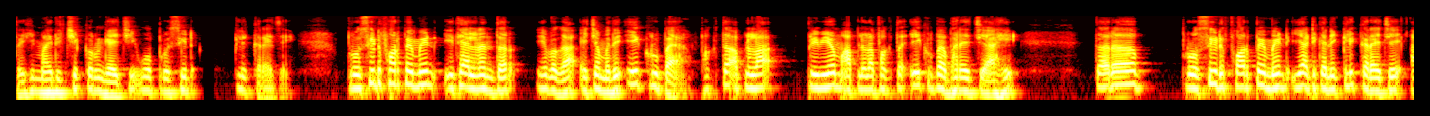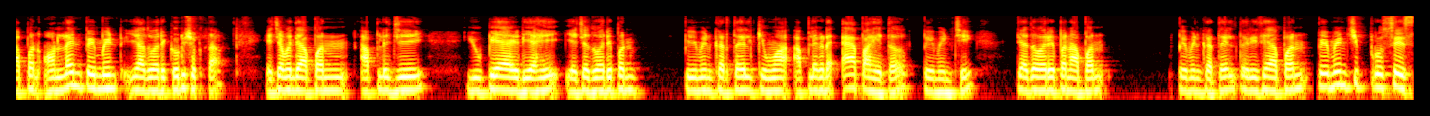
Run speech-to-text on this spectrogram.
तर ही माहिती चेक करून घ्यायची व प्रोसीड क्लिक करायचं. आहे प्रोसीड फॉर पेमेंट इथे आल्यानंतर हे बघा याच्यामध्ये एक रुपया फक्त आपल्याला प्रीमियम आपल्याला फक्त एक रुपया भरायचे आहे. तर प्रोसीड फॉर पेमेंट या ठिकाणी क्लिक करायचे. आपण ऑनलाईन पेमेंट याद्वारे करू शकता. याच्यामध्ये आपण आपले जे U P I I D आहे याच्याद्वारे पण पेमेंट करता येईल किंवा आपल्याकडे ॲप आहेत पेमेंटची त्याद्वारे पण आपण पेमेंट करता येईल. तर इथे आपण पेमेंटची प्रोसेस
